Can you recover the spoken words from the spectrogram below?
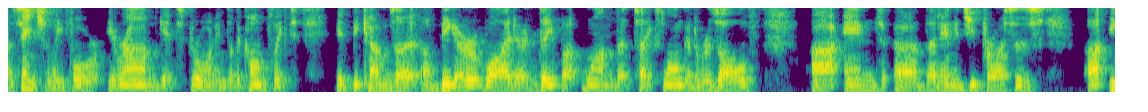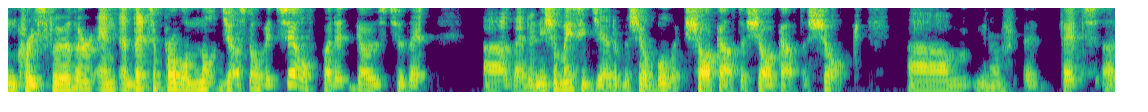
essentially for Iran gets drawn into the conflict. It becomes a, a bigger, wider, deeper one that takes longer to resolve, uh, and uh, that energy prices uh, increase further. And, and that's a problem not just of itself, but it goes to that uh, that initial message out of Michelle Bullock: shock after shock after shock. Um, you know, uh, that's a,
